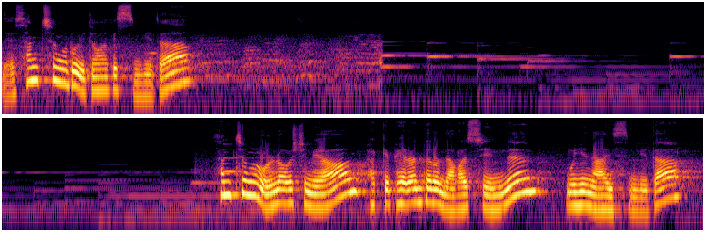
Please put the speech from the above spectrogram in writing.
네, 3층으로 이동하겠습니다. 3층을 올라오시면 밖에 베란다로 나갈 수 있는 문이 나와 있습니다.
